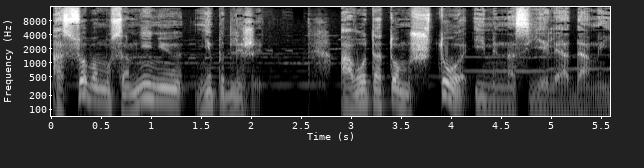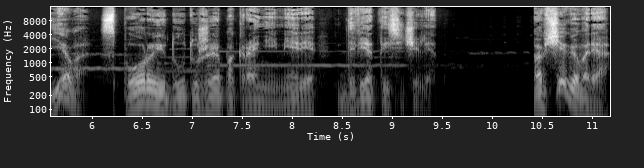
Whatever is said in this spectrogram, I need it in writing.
особому сомнению не подлежит. А вот о том, что именно съели Адам и Ева, споры идут уже, по крайней мере, две тысячи лет. Вообще говоря,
